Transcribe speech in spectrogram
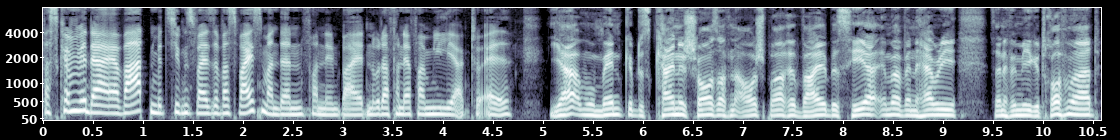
Was können wir da erwarten, beziehungsweise was weiß man denn von den beiden oder von der Familie aktuell? Ja, im Moment gibt es keine Chance auf eine Aussprache, weil bisher immer, wenn Harry seine Familie getroffen hat,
